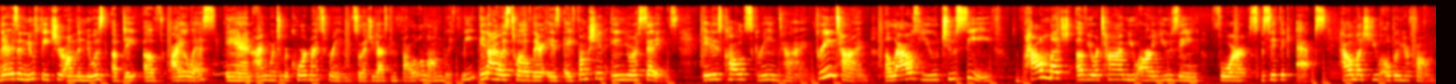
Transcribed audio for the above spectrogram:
There is a new feature on the newest update of iOS and I'm going to record my screen so that you guys can follow along with me. In iOS 12, there is a function in your settings. It is called screen time. Screen time allows you to see how much of your time you are using for specific apps, how much you open your phone,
